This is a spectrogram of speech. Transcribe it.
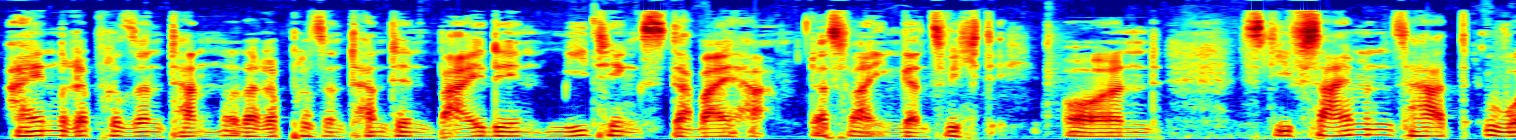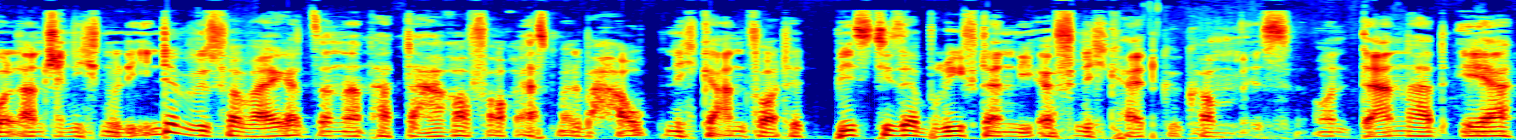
einen Repräsentanten oder Repräsentantin bei den Meetings dabei haben. Das war ihnen ganz wichtig. Und Steve Simons hat wohl anscheinend nicht nur die Interviews verweigert, sondern hat darauf auch erstmal überhaupt nicht geantwortet geantwortet, bis dieser Brief dann in die Öffentlichkeit gekommen ist. Und dann hat er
